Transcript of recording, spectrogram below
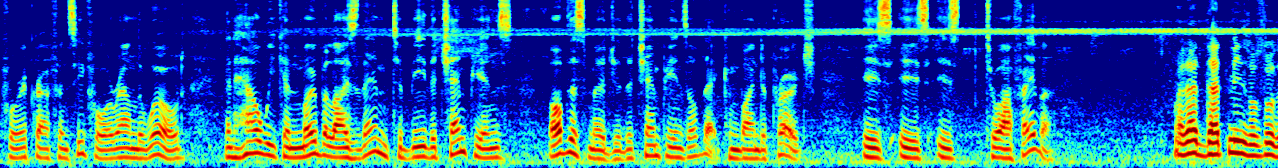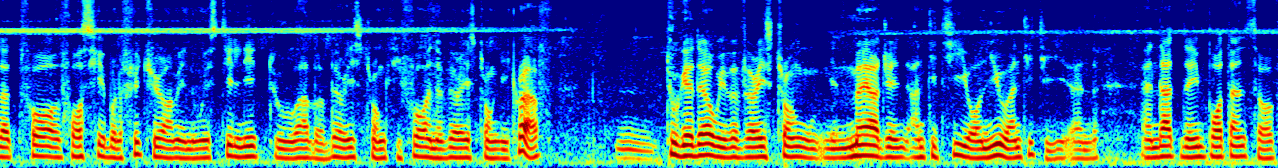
for ICRAF and CIFOR around the world, and how we can mobilize them to be the champions of this merger, the champions of that combined approach, is, is, is to our favor. Well, that, that means also that for foreseeable future, I mean, we still need to have a very strong CIFOR and a very strong ICRAF, mm. together with a very strong yes. merged entity or new entity, and and that the importance of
